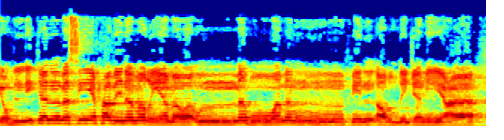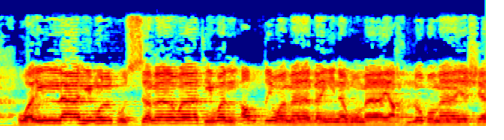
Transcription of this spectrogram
يهلك المسيح ابن مريم وأمه ومن في الأرض جميعا. ولله ملك السماوات والأرض وما بينهما يخلق ما يشاء.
